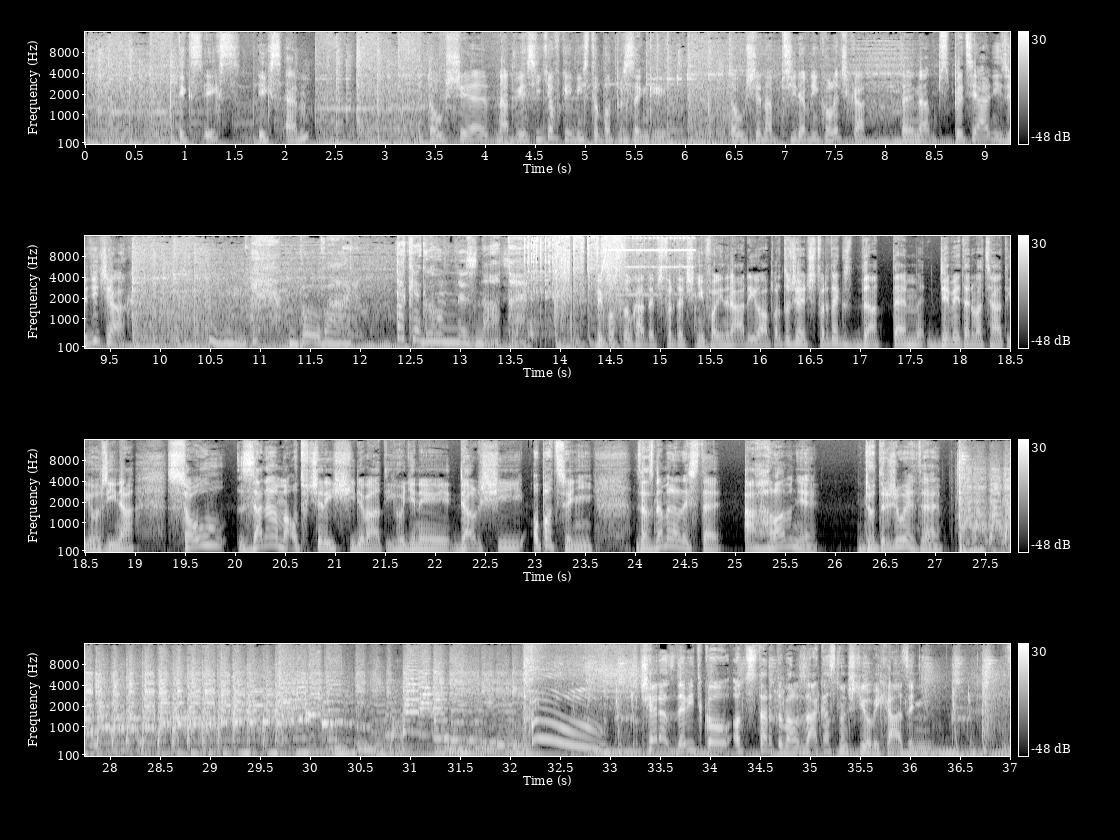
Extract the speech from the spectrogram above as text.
XX? XM? To už je na dvě síťovky místo podprsenky. To už je na přídavný kolečka. To je na speciální řidičák. Bulvár. Tak, jak ho neznáte. Vy posloucháte čtvrteční Fine Radio a protože je čtvrtek s datem 29. října, jsou za náma od včerejší 9. hodiny další opatření. Zaznamenali jste a hlavně dodržujete. Včera s devítkou odstartoval zákaz nočního vycházení.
